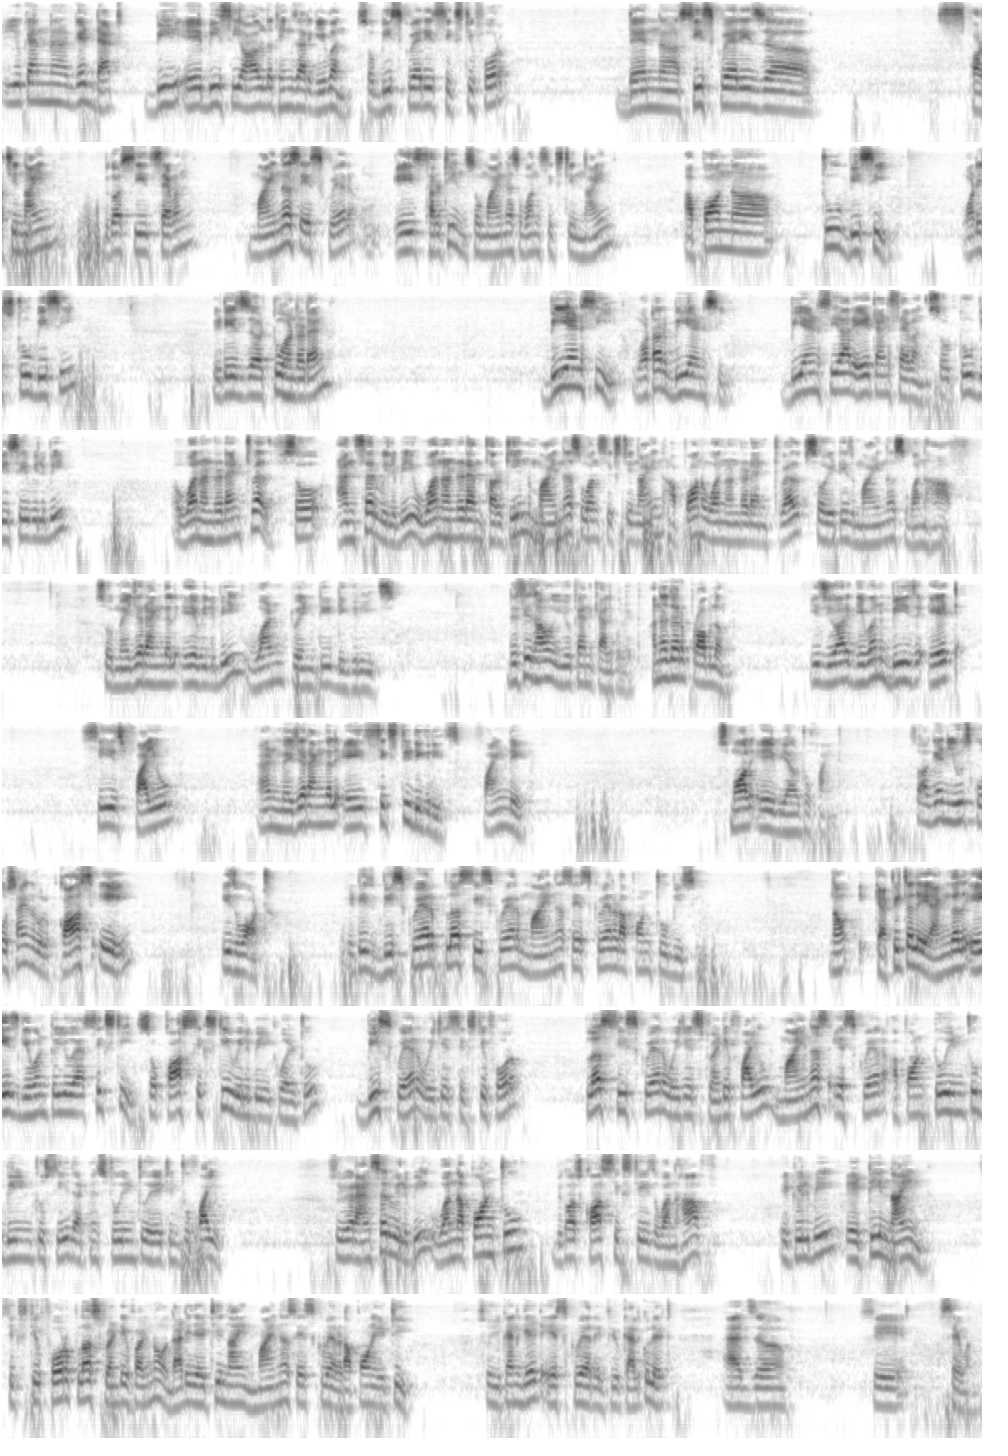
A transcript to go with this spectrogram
you can uh, get that. B a b c all the things are given. So b square is 64 then uh, c square is uh, 49 because c is 7 minus a square a is 13 so minus 169 upon uh, 2 bc what is 2 bc it is uh, 200 and b and c. What are b and c? B and c are 8 and 7 so 2 bc will be 112 so answer will be 113 minus 169 upon 112 so it is minus 1 half. So measure angle a will be 120 degrees. This is how you can calculate. Another problem is you are given b is 8 c is 5 and measure angle a is 60 degrees find a small a we have to find so again use cosine rule cos a is what? It is b square plus c square minus a squared upon 2bc. Now capital A angle A is given to you as 60. So cos 60 will be equal to b square which is 64 plus c square which is 25 minus a square upon 2 into b into c that means 2 into 8 into 5. So your answer will be 1 upon 2 because cos 60 is 1 half. It will be 89 64 plus 25 no that is 89 minus a squared upon 80 so you can get a square if you calculate as uh, say 7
